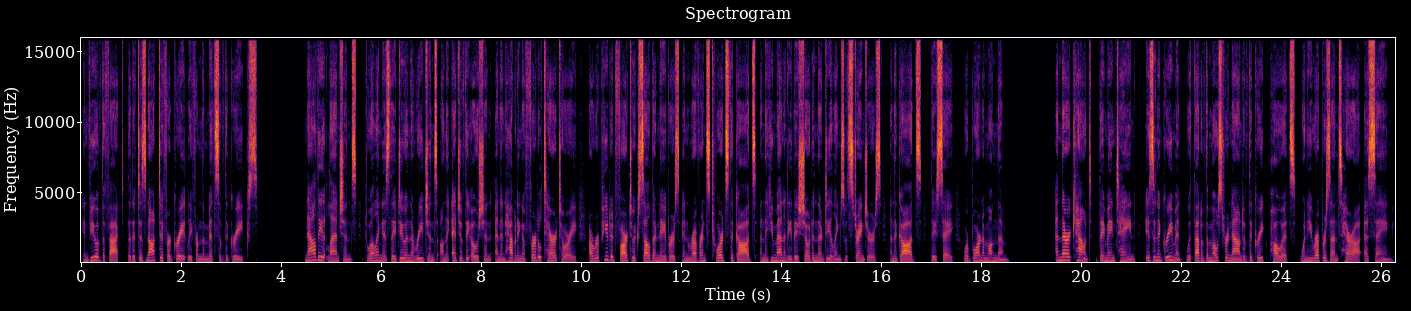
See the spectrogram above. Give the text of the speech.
in view of the fact that it does not differ greatly from the myths of the Greeks. Now the Atlanteans, dwelling as they do in the regions on the edge of the ocean and inhabiting a fertile territory, are reputed far to excel their neighbors in reverence towards the gods and the humanity they showed in their dealings with strangers, and the gods, they say, were born among them. And their account, they maintain, is in agreement with that of the most renowned of the Greek poets when he represents Hera as saying,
